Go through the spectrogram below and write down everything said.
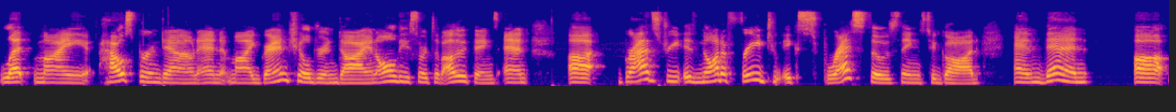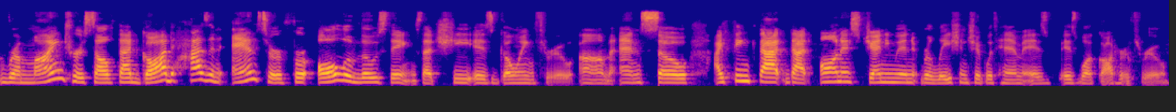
let my house burn down and my grandchildren die and all these sorts of other things? And uh, Bradstreet is not afraid to express those things to God and then uh, remind herself that God has an answer for all of those things that she is going through. Um, and so I think that that honest, genuine relationship with Him is is what got her through.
